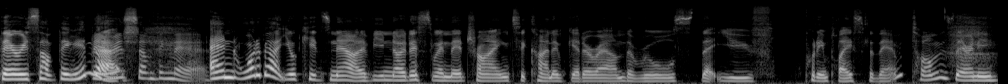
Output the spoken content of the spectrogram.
there is something in there that. is something there. And what about your kids now? Have you noticed when they're trying to kind of get around the rules that you've put in place for them? Tom, is there any?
